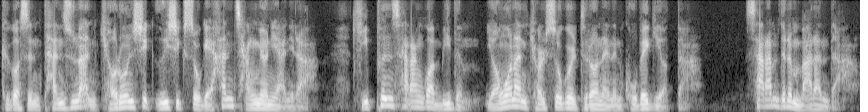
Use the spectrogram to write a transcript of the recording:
그것은 단순한 결혼식 의식 속의 한 장면이 아니라 깊은 사랑과 믿음, 영원한 결속을 드러내는 고백이었다. 사람들은 말한다.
